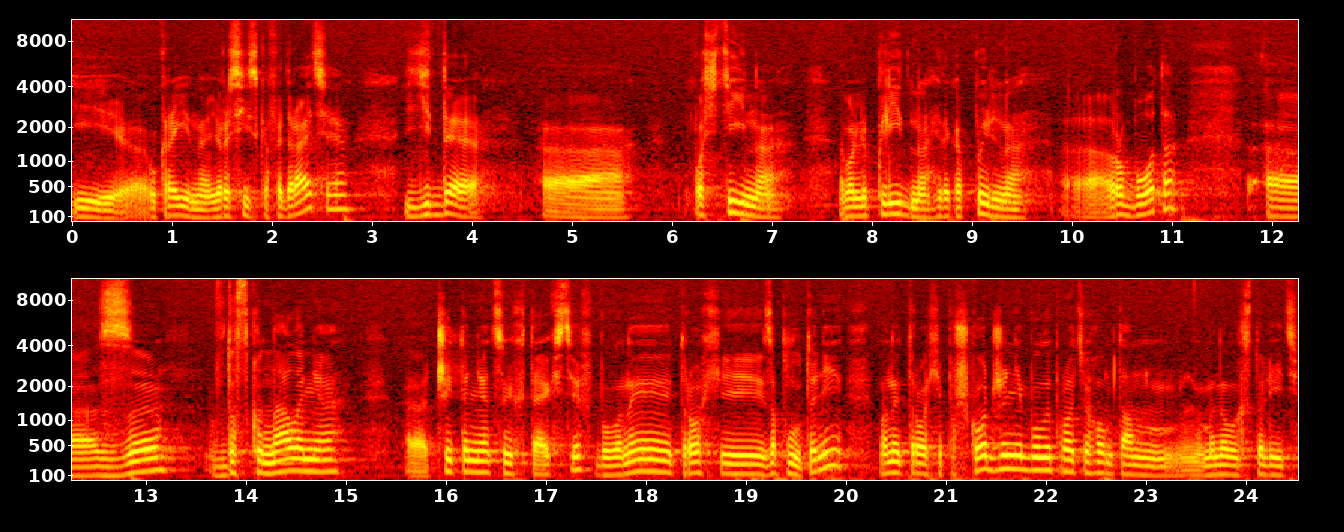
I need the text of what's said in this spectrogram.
і е, Україна, і Російська Федерація йде постійна, доволі плідна і така пильна робота е, з вдосконалення е, читання цих текстів, бо вони трохи заплутані, вони трохи пошкоджені були протягом там минулих століть.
